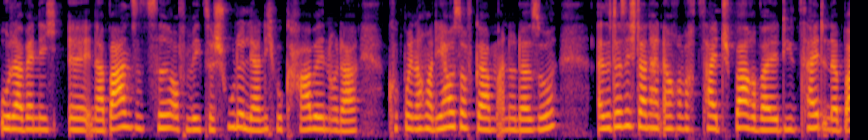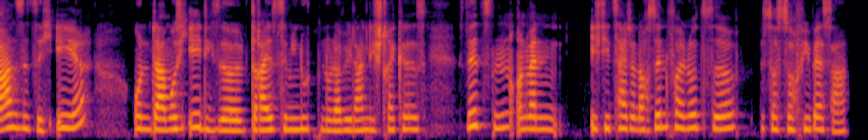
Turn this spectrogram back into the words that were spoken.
Oder wenn ich äh, in der Bahn sitze, auf dem Weg zur Schule, lerne ich Vokabeln oder gucke mir nochmal die Hausaufgaben an oder so. Also, dass ich dann halt auch einfach Zeit spare, weil die Zeit in der Bahn sitze ich eh. Und da muss ich eh diese 13 Minuten oder wie lang die Strecke ist, sitzen. Und wenn ich die Zeit dann auch sinnvoll nutze, ist das doch viel besser.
